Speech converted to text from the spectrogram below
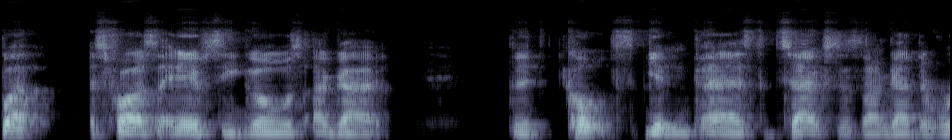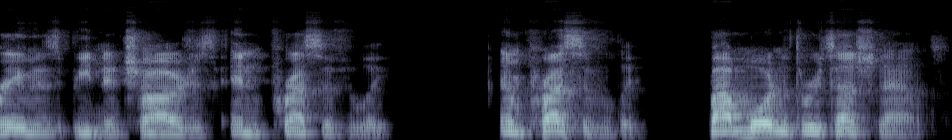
But as far as the AFC goes, I got the Colts getting past the Texans. I got the Ravens beating the Chargers impressively. Impressively. By more than three touchdowns.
